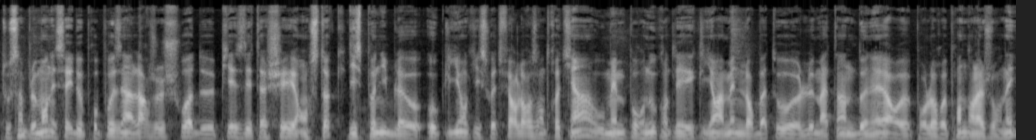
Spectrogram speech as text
Tout simplement, on essaye de proposer un large choix de pièces détachées en stock, disponibles aux, clients qui souhaitent faire leurs entretiens, ou même pour nous quand les clients amènent leur bateau euh, le matin de bonne heure euh, pour le reprendre dans la journée.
